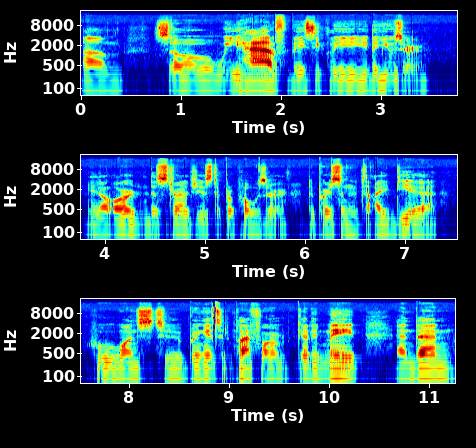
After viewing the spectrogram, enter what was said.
Um, so we have basically the user, you know, or the strategist, the proposer, the person with the idea who wants to bring it to the platform, get it made, and then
